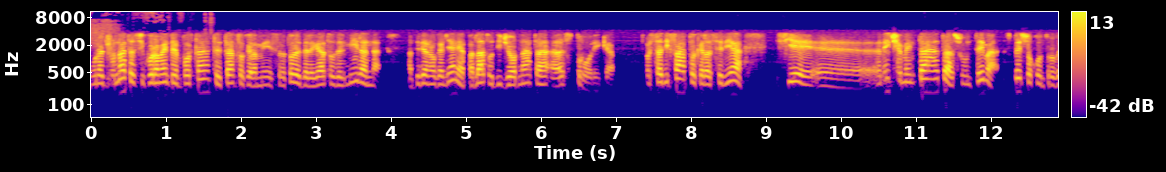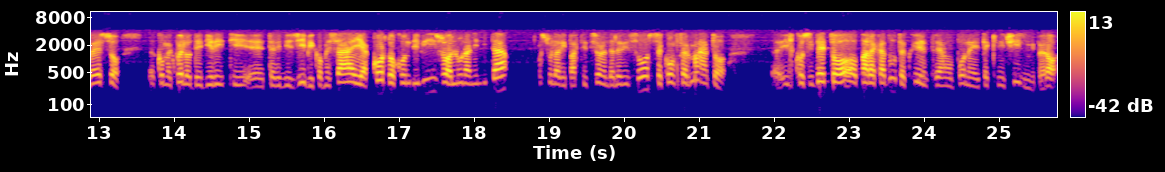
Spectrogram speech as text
Una giornata sicuramente importante, tanto che l'amministratore delegato del Milan, Adriano Gagliani, ha parlato di giornata eh, storica. Sta di fatto che la Serie A si è eh, ricementata su un tema spesso controverso eh, come quello dei diritti eh, televisivi, come sai, accordo condiviso all'unanimità sulla ripartizione delle risorse, confermato eh, il cosiddetto paracadute, qui entriamo un po' nei tecnicismi, però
